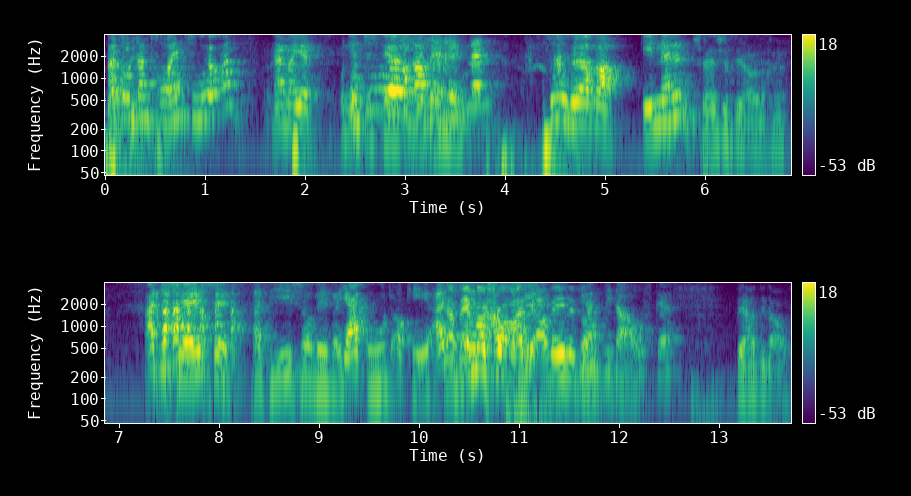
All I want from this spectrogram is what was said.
Also unseren treuen Zuhörern Haben wir jetzt, und und jetzt ist fertig mit denen. Zuhörerinnen. ZuhörerInnen. Schäche die auch noch, ja? Ah, die Schäche. Ah, die schon wieder. Ja, gut, okay. Also Ja, wenn wir schon alle okay. erwähnen, Die hat wieder auf, gell? Wer hat wieder auf?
